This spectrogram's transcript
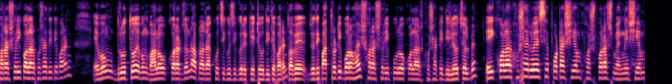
সরাসরি কলার খোসা দিতে পারেন এবং দ্রুত এবং ভালো করার জন্য আপনারা কুচি কুচি করে কেটেও দিতে পারেন। তবে যদি পাত্রটি বড় হয়, সরাসরি পুরো কলার খোসাটি দিলেও চলবে। এই কলার খোসায় রয়েছে পটাশিয়াম, ফসফরাস, ম্যাগনেসিয়াম,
